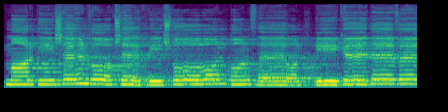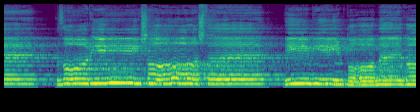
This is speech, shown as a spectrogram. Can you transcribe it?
Μάρτισεν δόξε Χριστόν τον Θεόν οικετεύε, δωρήσαστε ημίν το Μεγα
